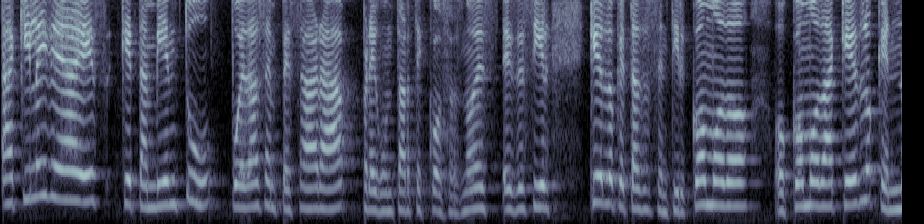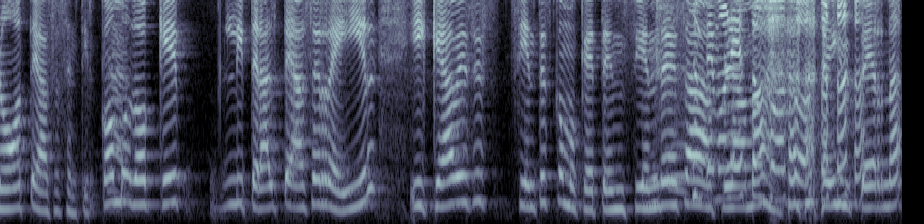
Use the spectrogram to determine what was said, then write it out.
Aquí la idea es que también tú puedas empezar a preguntarte cosas, ¿no? Es, es, decir, ¿qué es lo que te hace sentir cómodo o cómoda? ¿Qué es lo que no te hace sentir cómodo? ¿Qué literal te hace reír y que a veces sientes como que te enciende esa te flama interna,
